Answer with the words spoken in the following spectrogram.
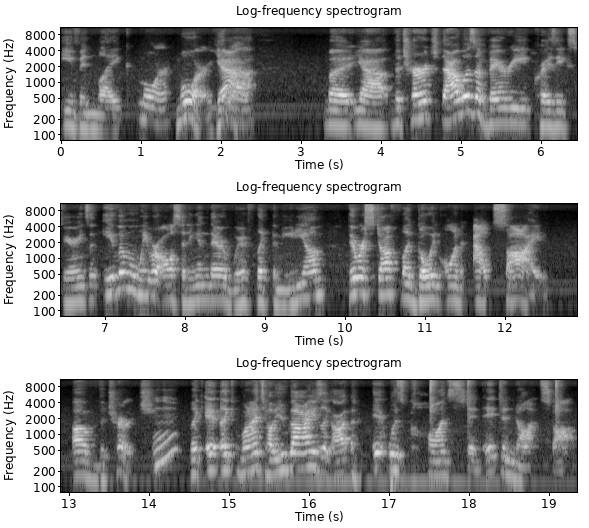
even like More. more. Yeah. Yeah. But yeah, the church, that was a very crazy experience. And even when we were all sitting in there with like the medium, there was stuff like going on outside of the church. Mhm. Like it like when I tell you guys, like I, it was constant. It did not stop.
